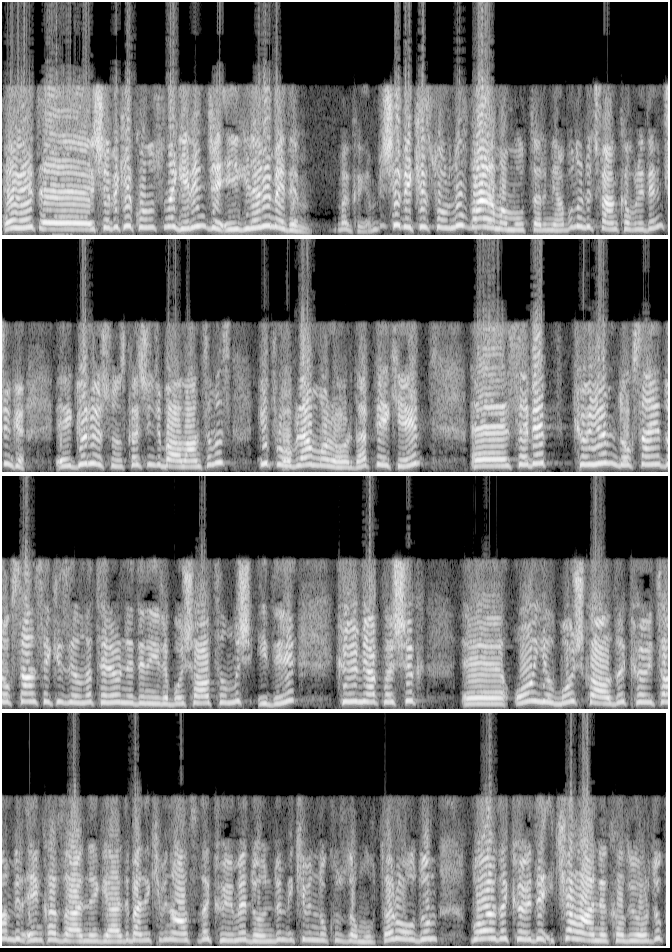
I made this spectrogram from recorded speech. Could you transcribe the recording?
Evet e, şebeke konusuna gelince ilgilenemedim. Bakın bir şebeke sorunu var ama muhtarım ya. Bunu lütfen kabul edelim. Çünkü e, görüyorsunuz kaçıncı bağlantımız bir problem var orada. Peki e, sebep köyüm 97-98 yılında terör nedeniyle boşaltılmış idi. Köyüm yaklaşık e, 10 yıl boş kaldı. Köy tam bir enkaz haline geldi. Ben 2006'da köyüme döndüm. 2009'da muhtar oldum. Bu arada köyde iki hane kalıyorduk.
